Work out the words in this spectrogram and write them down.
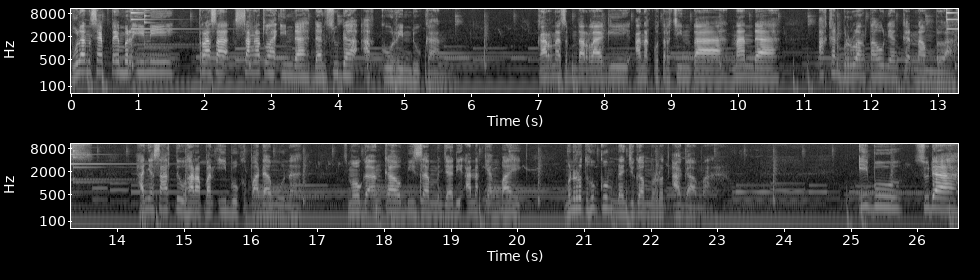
Bulan September ini terasa sangatlah indah dan sudah aku rindukan. Karena sebentar lagi anakku tercinta Nanda akan berulang tahun yang ke-16. Hanya satu harapan ibu kepadamu nak. Semoga engkau bisa menjadi anak yang baik menurut hukum dan juga menurut agama. Ibu sudah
